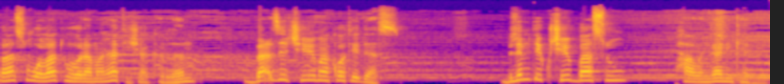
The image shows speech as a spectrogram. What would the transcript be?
باس و وڵات و هۆراماناتیشاکردن بەعزێ چێ ماکۆتێ دەست بلم تێ کوچێ باس و پاڵنگانی کردن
